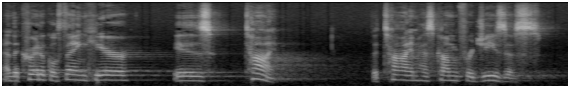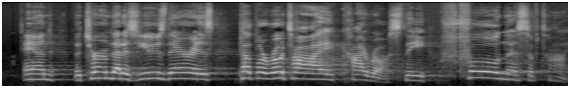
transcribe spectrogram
And the critical thing here is time. The time has come for Jesus. And the term that is used there is plerotei kairos, the fullness of time.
